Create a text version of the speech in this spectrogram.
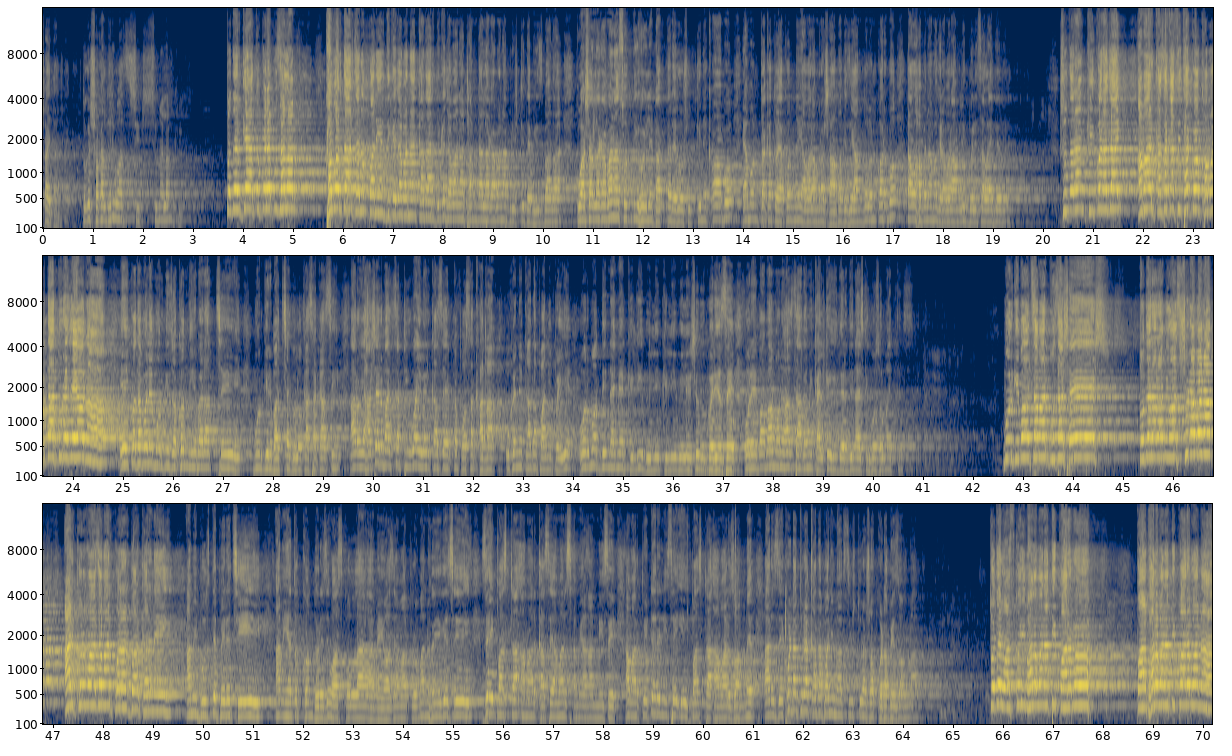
শয়তান, তোকে সকাল ধরে ওয়াজ শুনালাম কি? তোদেরকে এত করে বুঝালাম। খবরদার যেন পানির দিকে যাবা না, কাদার দিকে যাবানা ঠান্ডা লাগাবা না, বৃষ্টিতে ভিজবা না, কুয়াশা লাগাবা না, সর্দি হইলে ডাক্তারের ওষুধ কিনে খাওয়াবো, এমন টাকা তো এখন নেই, আবার আমরা শাহবাগে যে আন্দোলন করব, তাও হবে না আমাকে, আবার আমলিক বলি চালাই দেবে। সুতরাং কি করা যায়? আমার কাছাকাছি থাকো, খবরদার দূরে যেও না। এই কথা বলে মুরগি যখন নিয়ে বেড়াচ্ছে, মুরগির বাচ্চাগুলো কাছাকাছি, আর ওই হাঁসের বাচ্চা টিউবওয়েলের কাছে একটা পচা খানা ওখানে কাদা পানি পেয়ে ওর মধ্যে নেমে কিলি বিলি কিলি বিলি শুরু করিয়েছে। ওরে বাবা, মনে হচ্ছে আগামী কালকে ঈদের দিন আজকে গোসল মারতেছে। মুরগি বলছে, আমার পূজা শেষ। তোদের আর আমি ওয়াজ শোনাবো না। আর কোনো ওয়াজ আমার করার দরকার নেই। আমি বুঝতে পেরেছি। আমি এতক্ষণ ধরে যে ওয়াজ করলাম, এই ওয়াজ আমার প্রমাণ হয়ে গেছে। যে এই পাঁচটা আমার কাছে, আমার স্বামী আনার নিচে, আমার পেটের নিচে, এই পাঁচটা আমার জন্মের। আর যে কটা তোরা কাদা পানি মাখছিস, তোরা সব কটা পেয়ে জন্মা তোদের ওয়াজ করি ভালো বানাতে পারব? ভালো বানাতে পারব না?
